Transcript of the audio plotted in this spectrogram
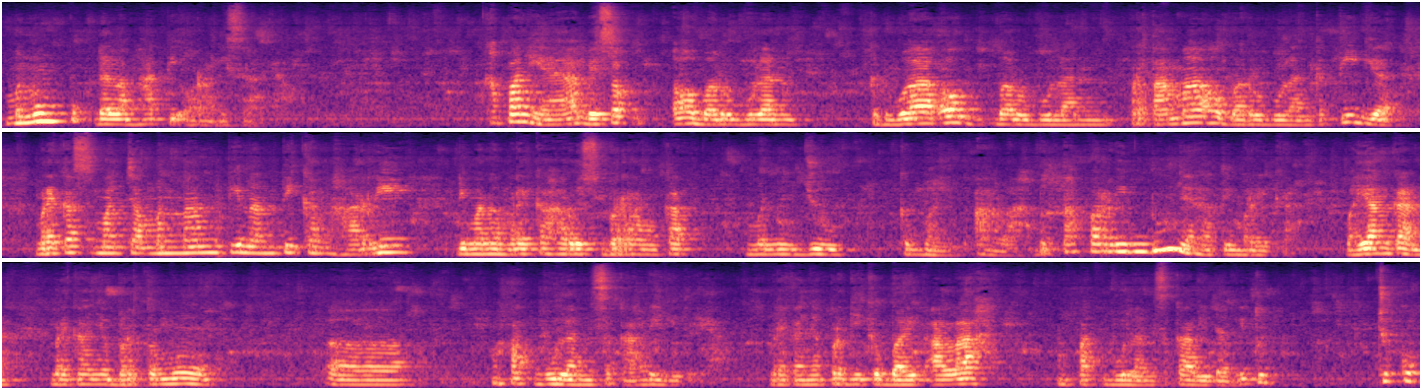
menumpuk dalam hati orang Israel. Kapan ya? Besok oh baru bulan kedua oh baru bulan pertama oh baru bulan ketiga mereka semacam menanti-nantikan hari di mana mereka harus berangkat menuju ke bait Allah betapa rindunya hati mereka bayangkan mereka hanya bertemu uh, empat bulan sekali gitu ya Mereka hanya pergi ke bait Allah empat bulan sekali dan itu cukup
